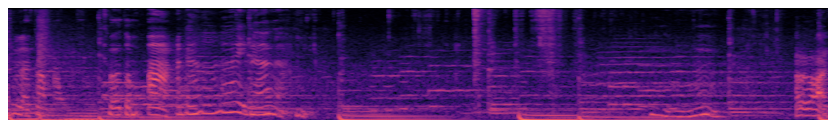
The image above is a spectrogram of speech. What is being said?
ที่เราต้องโชว์ตรงปากก็ได้นะน่ะอืมอร่อย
